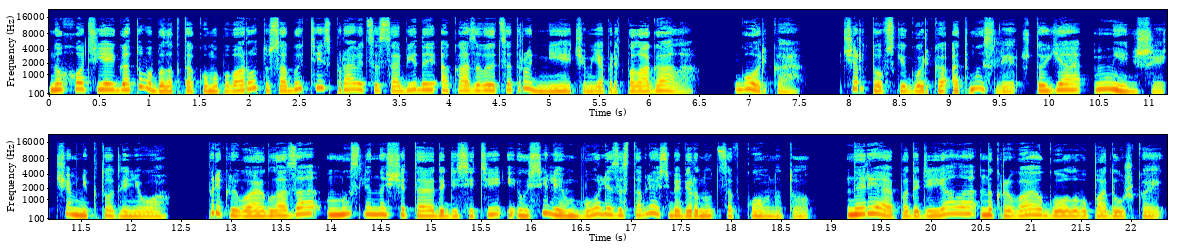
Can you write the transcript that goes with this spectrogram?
Но хоть я и готова была к такому повороту событий, справиться с обидой оказывается труднее, чем я предполагала. Горько. Чертовски горько от мысли, что я меньше, чем никто для него. Прикрываю глаза, мысленно считаю до десяти и усилием воли заставляю себя вернуться в комнату. Ныряя под одеяло, накрываю голову подушкой,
